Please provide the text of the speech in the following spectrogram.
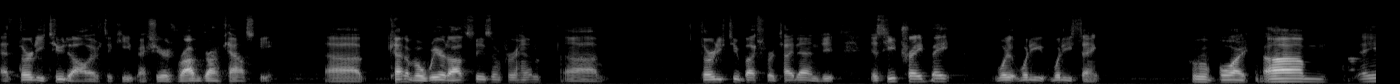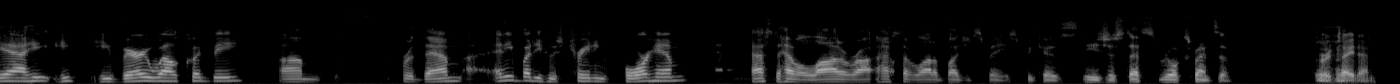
at thirty-two dollars to keep next year is Rob Gronkowski. Uh, kind of a weird offseason for him. Uh, Thirty-two bucks for a tight end. Is he trade bait? What, what do you What do you think? Oh boy. Um. Yeah. He he he very well could be. Um. For them, uh, anybody who's trading for him has to have a lot of ro- has to have a lot of budget space because he's just that's real expensive for Mhm. a tight end.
